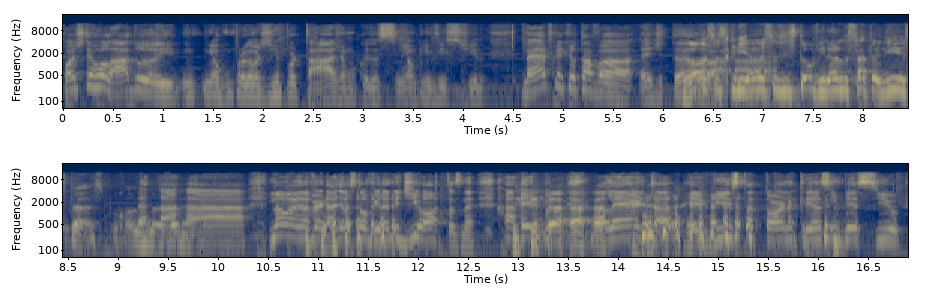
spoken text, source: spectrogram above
Pode ter rolado em, em, algum programa de reportagem, alguma coisa assim, alguém vestido. Na época que eu tava editando. Nossas a, crianças a... estão virando satanistas por causa da. não, na verdade elas estão virando idiotas, né? Aí, alerta! Revista torna criança imbecil.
